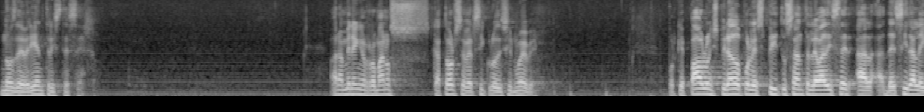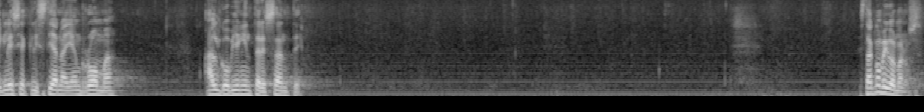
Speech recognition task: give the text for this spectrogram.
Nos debería entristecer. Ahora miren en Romanos 14, versículo 19. Porque Pablo, inspirado por el Espíritu Santo, le va a decir a, la iglesia cristiana allá en Roma algo bien interesante. ¿Están conmigo, hermanos?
